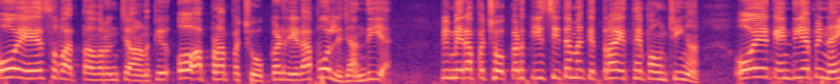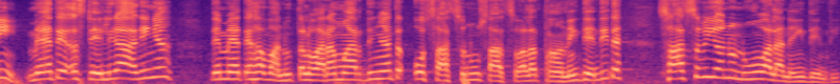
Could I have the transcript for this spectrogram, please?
ਉਹ ਇਸ ਵਾਤਾਵਰਣ ਚ ਆਣ ਕੇ ਉਹ ਆਪਣਾ ਪਿਛੋਕੜ ਜਿਹੜਾ ਭੁੱਲ ਜਾਂਦੀ ਹੈ। ਵੀ ਮੇਰਾ ਪਿਛੋਕੜ ਕੀ ਸੀ ਤੇ ਮੈਂ ਕਿਤਰਾ ਇੱਥੇ ਪਹੁੰਚੀ ਆ ਉਹ ਇਹ ਕਹਿੰਦੀ ਹੈ ਵੀ ਨਹੀਂ, ਮੈਂ ਤੇ ਆਸਟ੍ਰੇਲੀਆ ਆ ਗਈ ਆ ਤੇ ਮੈਂ ਤੇ ਹਵਾ ਨੂੰ ਤਲਵਾਰਾਂ ਮਾਰਦੀ ਮਾਰਦੀਆਂ ਤੇ ਉਹ ਸੱਸ ਨੂੰ ਸੱਸ ਵਾਲਾ ਥਾਂ ਨਹੀਂ ਦਿੰਦੀ ਤੇ ਸੱਸ ਵੀ ਉਹਨੂੰ ਨੂੰਹ ਵਾਲਾ ਨਹੀਂ ਦਿੰਦੀ।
